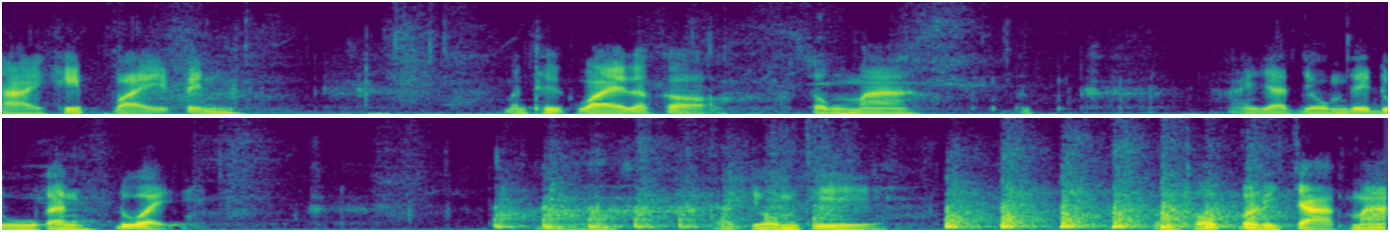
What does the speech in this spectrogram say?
ถ่ายคลิปไว้เป็นบันทึกไว้แล้วก็ส่งมา ให้ญาติโยมได้ดูกันด้วยญาติโยมที่สมทบบริจาคมา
